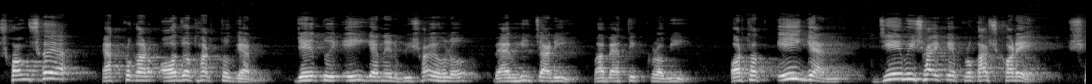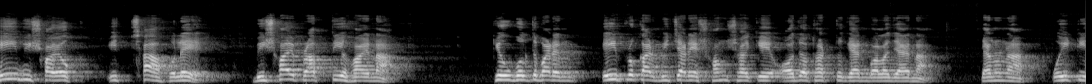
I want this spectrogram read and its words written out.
সংশয় এক প্রকার অযথার্থ জ্ঞান। যেহেতু এই জ্ঞানের বিষয় হলো ব্যভিচারী বা ব্যতিক্রমী। অর্থাৎ এই জ্ঞান যে বিষয়কে প্রকাশ করে, সেই বিষয়ক ইচ্ছা হলে বিষয় প্রাপ্তি হয় না। কেউ বলতে পারেন, এই প্রকার বিচারে সংশয়কে অযথার্থ জ্ঞান বলা যায় না। কেননা, ওইটি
